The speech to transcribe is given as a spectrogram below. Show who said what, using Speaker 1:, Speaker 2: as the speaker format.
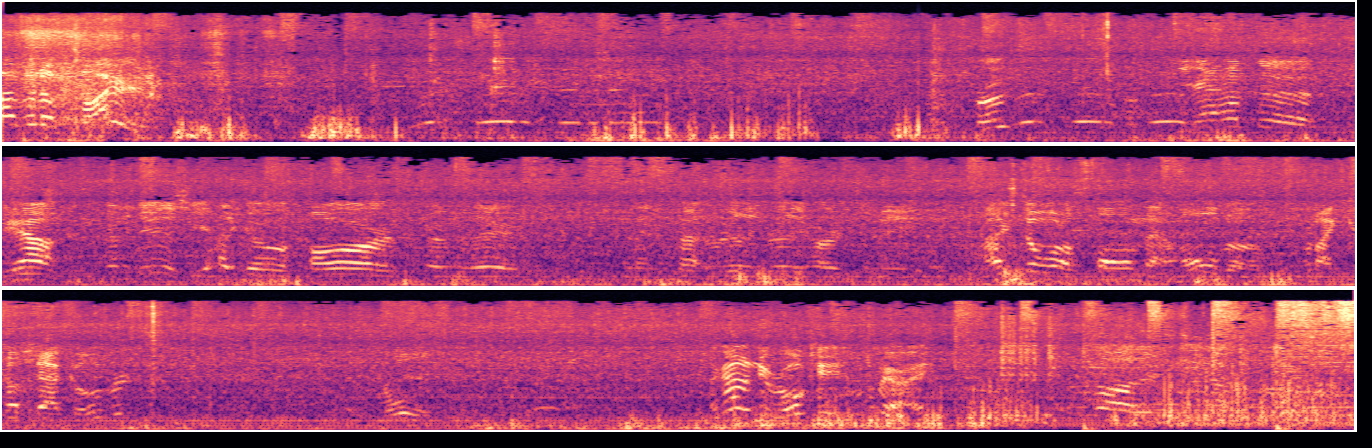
Speaker 1: have enough tires.
Speaker 2: You're gonna have to.
Speaker 1: Yeah.
Speaker 2: You're gonna do this. You gotta go hard over there, and then cut really, really hard to me.
Speaker 1: I just don't want to fall in that hole though. When I cut back over, roll. I got a new roll cage. We'll be alright.
Speaker 2: Oh, there's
